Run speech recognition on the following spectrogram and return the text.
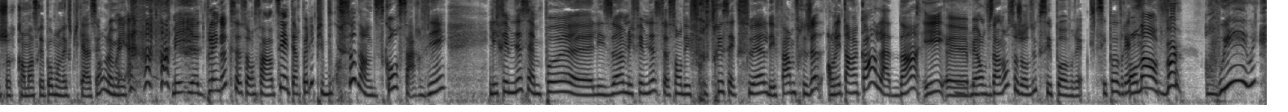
je recommencerai pas mon explication là mais mais il y a plein de gars qui se sont sentis interpellés puis beaucoup ça dans le discours ça revient les féministes aiment pas euh, les hommes. Les féministes, ce sont des frustrés sexuels, des femmes frigides. On est encore là-dedans et euh, ben, on vous annonce aujourd'hui que c'est pas vrai. c'est pas vrai. On en veut. Oh, oui, oui.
